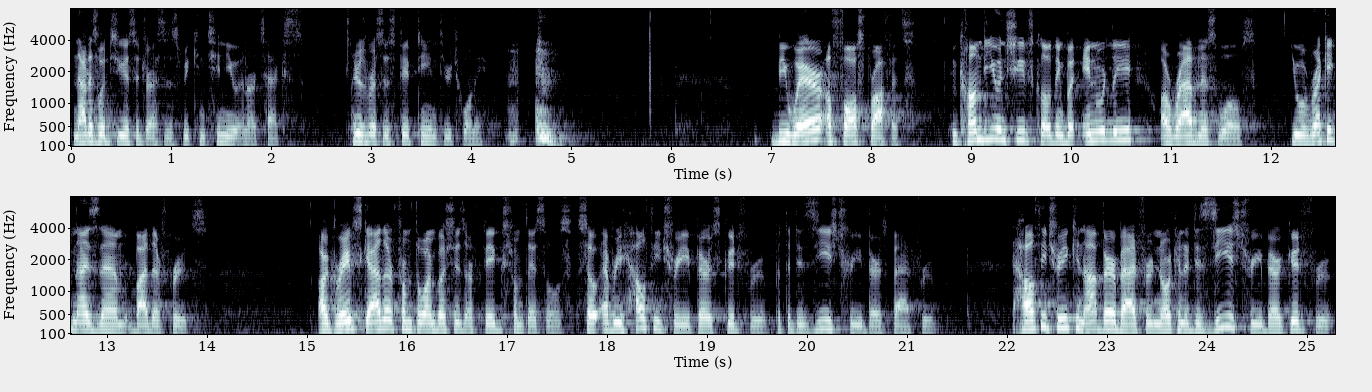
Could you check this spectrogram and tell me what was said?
And that is what Jesus addresses as we continue in our text. Here's verses 15 through 20. Beware of false prophets who come to you in sheep's clothing, but inwardly are ravenous wolves. You will recognize them by their fruits. Are grapes gathered from thorn bushes or figs from thistles? So every healthy tree bears good fruit, but the diseased tree bears bad fruit. A healthy tree cannot bear bad fruit, nor can a diseased tree bear good fruit.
